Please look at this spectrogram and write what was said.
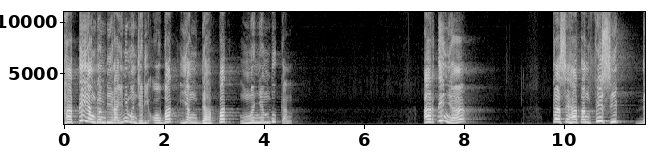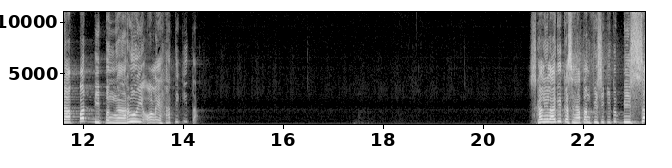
Hati yang gembira ini menjadi obat yang dapat menyembuhkan. Artinya kesehatan fisik dapat dipengaruhi oleh hati kita. Sekali lagi kesehatan fisik itu bisa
